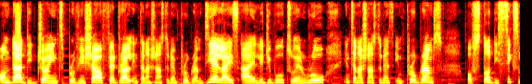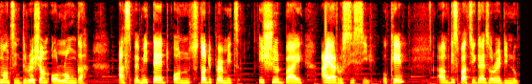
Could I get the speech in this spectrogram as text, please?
under the Joint Provincial Federal International Student Program. DLIs are eligible to enroll international students in programs of study six months in duration or longer, as permitted on study permits issued by IRCC. Okay, um, this part you guys already know.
